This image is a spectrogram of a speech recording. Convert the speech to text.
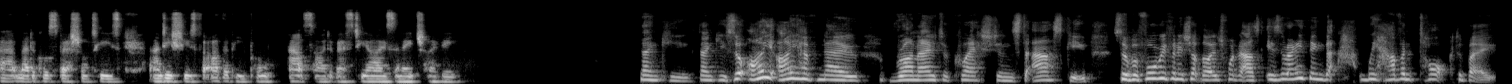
uh, medical specialties and issues for other people outside of STIs and HIV. Thank you. Thank you. So I, I have now run out of questions to ask you. So before we finish up though, I just wanted to ask, is there anything that we haven't talked about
